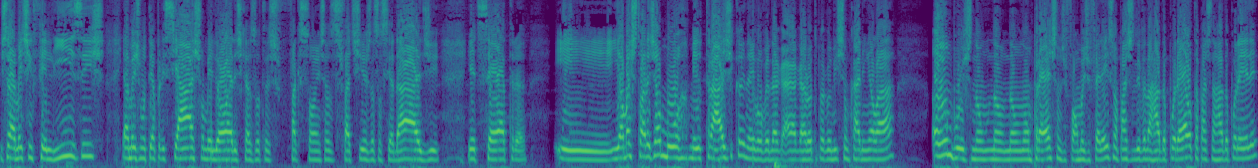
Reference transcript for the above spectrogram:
extremamente infelizes, e ao mesmo tempo eles se acham melhores que as outras facções, as outras fatias da sociedade, e etc. E, e é uma história de amor meio trágica, né, envolvendo a, a garota protagonista e um carinha lá. Ambos não, não, não, não prestam de formas diferentes, uma parte do livro é narrada por ela, outra parte é narrada por ele.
